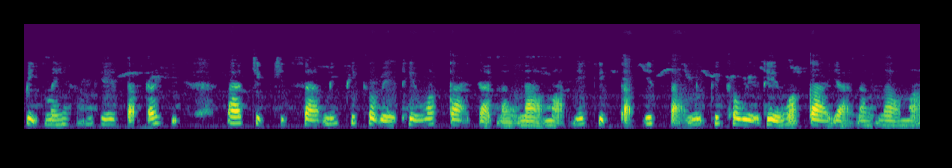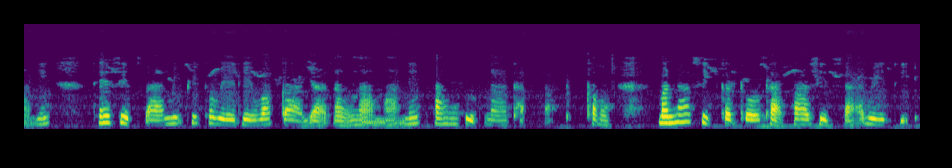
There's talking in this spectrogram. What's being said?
ปิไมหังเอตระหิอาจิกขิสามิพิกเวเทวกายานังนามานิกิตตยิสามิพิกเวเทวกายานังนามานิเทศิสามิพิกเวเทวกายานังนามานิตังหุนาทัสสะทุกขังมนาสิกโตถาภาสิสามีติเอ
